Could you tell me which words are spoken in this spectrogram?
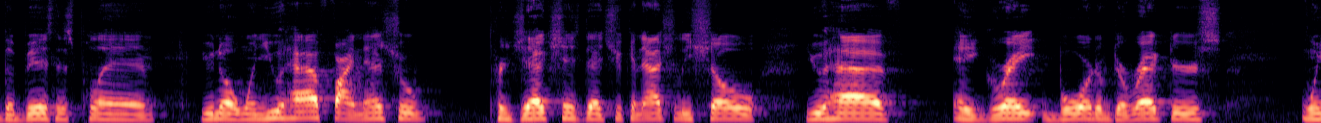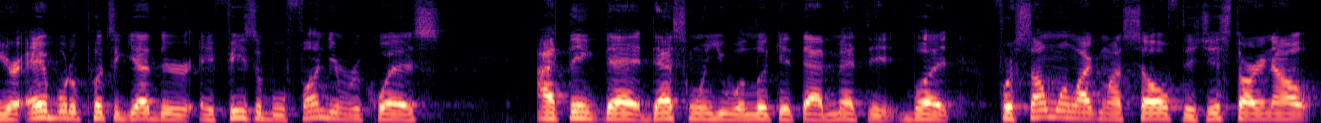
the business plan, you know, when you have financial projections that you can actually show, you have a great board of directors. When you're able to put together a feasible funding request, I think that that's when you will look at that method. But for someone like myself that's just starting out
